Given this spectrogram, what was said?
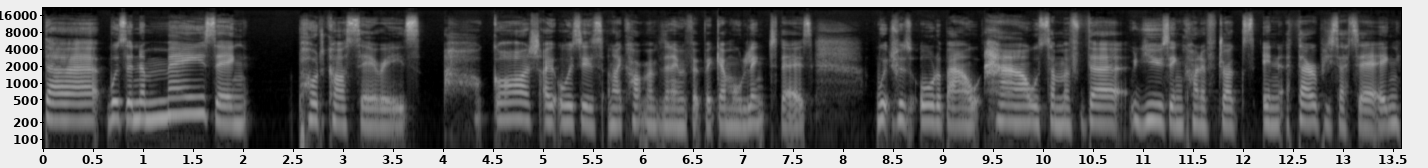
there was an amazing podcast series. Oh gosh, I always do this and I can't remember the name of it, but again, we'll link to this, which was all about how some of the using kind of drugs in a therapy setting,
